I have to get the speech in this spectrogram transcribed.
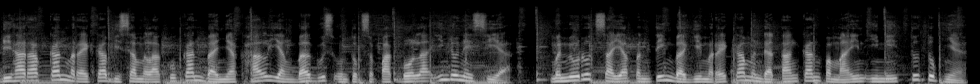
Diharapkan mereka bisa melakukan banyak hal yang bagus untuk sepak bola Indonesia. Menurut saya penting bagi mereka mendatangkan pemain ini, tutupnya.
